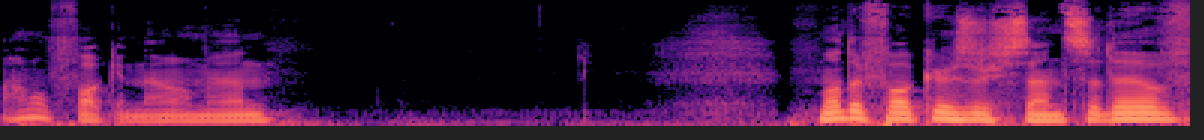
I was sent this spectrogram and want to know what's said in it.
I don't fucking know, man. Motherfuckers are sensitive.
